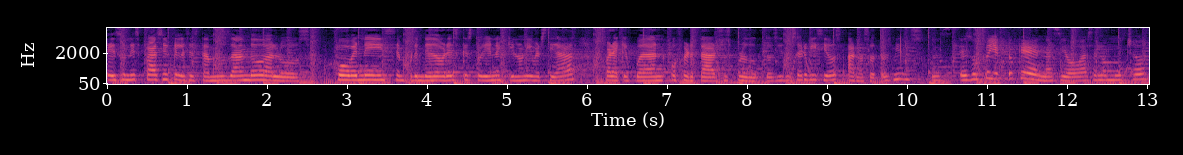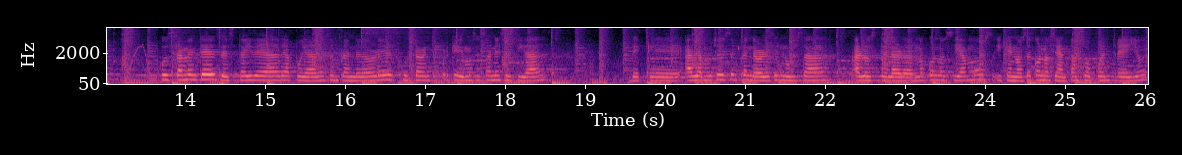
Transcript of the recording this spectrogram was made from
es un espacio que les estamos dando a los jóvenes emprendedores que estudian aquí en la universidad para que puedan ofertar sus productos y sus servicios a nosotros mismos. Pues, es un proyecto que nació hace no mucho justamente desde esta idea de apoyar a los emprendedores, justamente porque vimos esa necesidad de que había muchos emprendedores en ULSA a los que la verdad no conocíamos y que no se conocían tampoco entre ellos.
